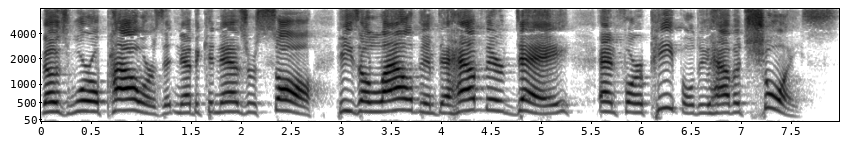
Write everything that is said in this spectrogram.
those world powers that Nebuchadnezzar saw. He's allowed them to have their day and for people to have a choice.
